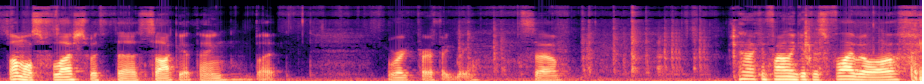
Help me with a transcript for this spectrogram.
it's almost flush with the socket thing, but worked perfectly. So now I can finally get this flywheel off.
